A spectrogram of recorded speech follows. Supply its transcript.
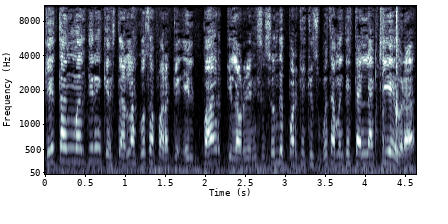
¿qué tan mal tienen que estar las cosas para que el parque, la organización de parques que supuestamente está en la quiebra,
